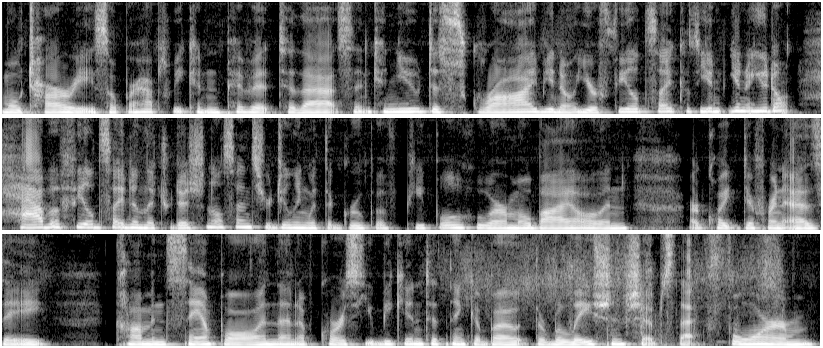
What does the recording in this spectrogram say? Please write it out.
Motari. So perhaps we can pivot to that. So can you describe, you know, your field site? Because you you know you don't have a field site in the traditional sense. You're dealing with a group of people who are mobile and are quite different as a common sample. And then, of course, you begin to think about the relationships that form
